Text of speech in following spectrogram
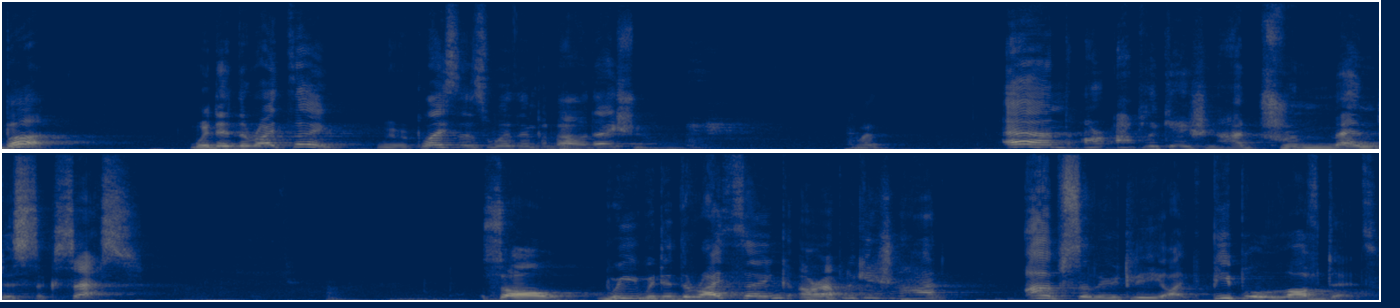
But we did the right thing. We replaced this with input validation. And our application had tremendous success. So we, we did the right thing. Our application had absolutely, like, people loved it.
